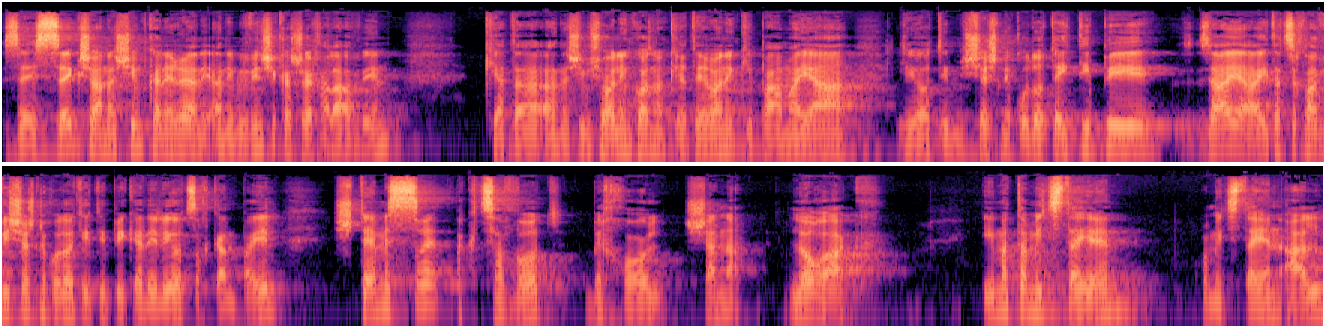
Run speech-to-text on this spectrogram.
זה הישג שאנשים כנראה, אני, אני מבין שקשה לך להבין, כי אתה, אנשים שואלים כל הזמן קריטריונים, כי פעם היה להיות עם 6 נקודות ATP, זה היה, היית צריך להביא 6 נקודות ATP כדי להיות שחקן פעיל, 12 הקצוות בכל שנה. לא רק, אם אתה מצטיין, או מצטיין על,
